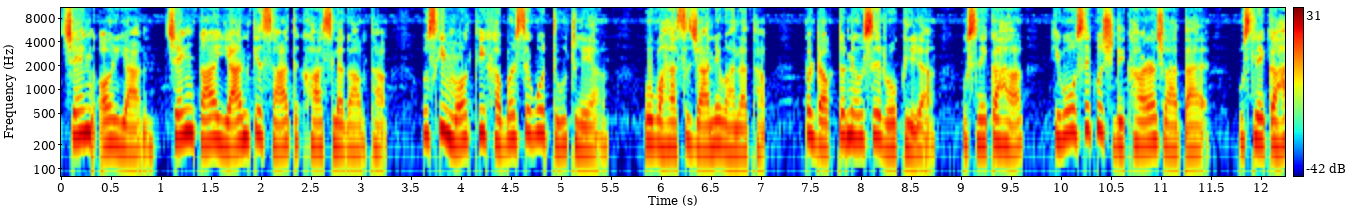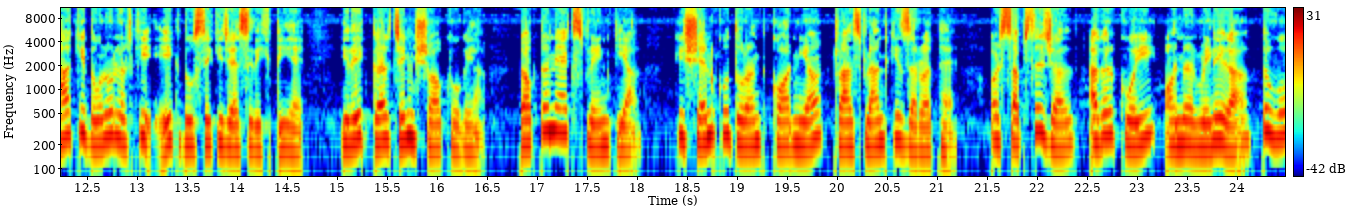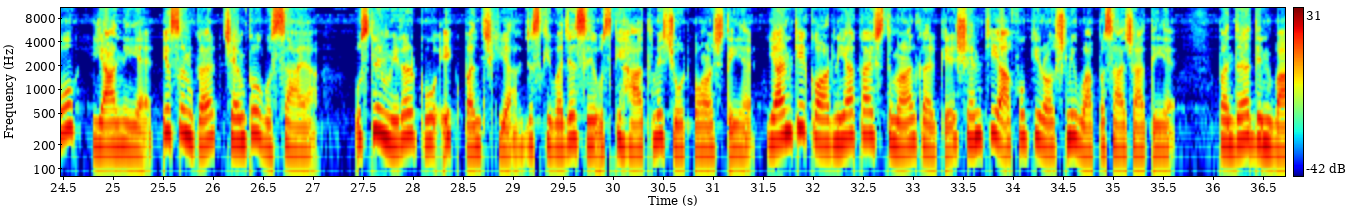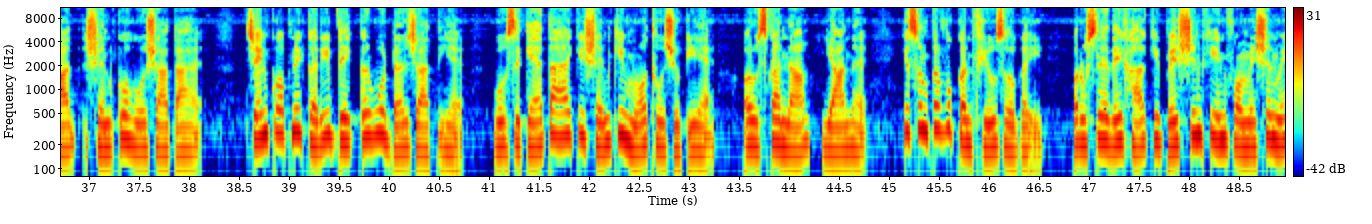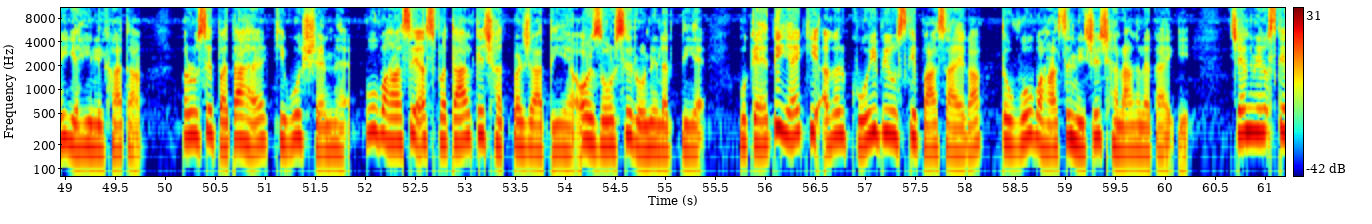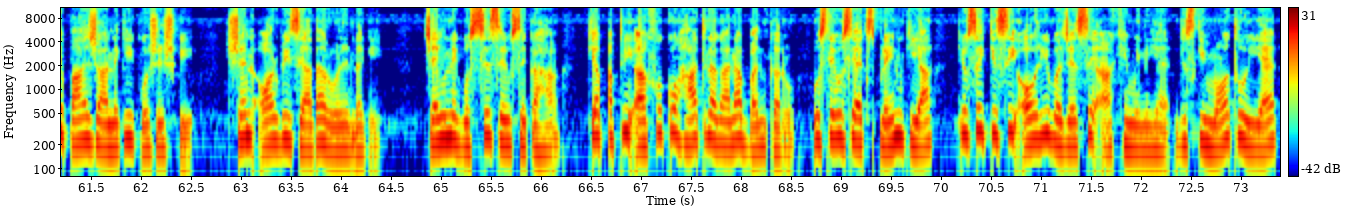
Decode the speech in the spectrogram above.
चेंग और यान। चेंग का यान के साथ खास लगाव था। उसकी मौत की खबर से वो टूट गया। वो वहाँ से जाने वाला था। पर डॉक्टर ने उसे रोक लिया। उसने कहा कि वो उसे कुछ दिखाना चाहता है। उसने कहा कि दोनों लड़की एक दूसरे की जैसी दिखती है। ये देखकर चिंग शॉक हो गया। डॉक्टर ने एक्सप्लेन किया कि शेन को तुरंत कॉर्निया ट्रांसप्लांट की ज़रूरत है और सबसे जल्द अगर कोई ऑनर मिलेगा तो वो यान ही है। ये सुनकर चेंग को गुस्सा आया उसने मिरर को एक पंच किया, जिसकी वजह से उसके हाथ में चोट पहुँचती है। यान की कॉर्निया का इस्तेमाल करके शन की आँखों की रोशनी वापस आ जाती है। पंद्रह दिन बाद शन को होश आता है। चेंग को अपने करीब देखकर वो डर जाती है। वो उसे कहता है कि शन की मौत हो चुकी है और उसका नाम यान है। ये सुनकर वो कंफ्यूज हो गई, पर उसने देखा कि पेशेंट की इन्फॉर्मेशन में यही लिखा था। पर उसे पता है कि वो शन है। वो वहाँ से अस्पताल के छत पर जाती है और ज़ोर से रोने लगती है। वो कहती है कि अगर कोई भी उसके पास आएगा तो वो वहाँ से नीचे छलांग लगाएगी। चेंग ने उसके पास जाने की कोशिश की। शन और भी ज़्यादा रोने लगी। चेंग ने गुस्से से उसे कहा कि अब अपनी आँखों को हाथ लगाना बंद करो। उसने उसे एक्सप्लेन किया कि उसे किसी और ही वजह से आँखें मिली है, जिसकी मौत हुई है,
